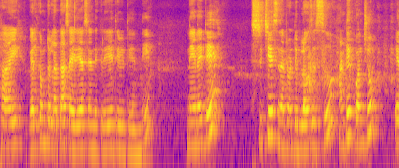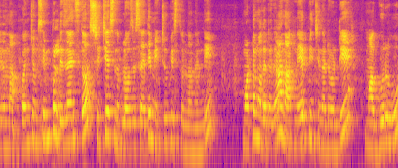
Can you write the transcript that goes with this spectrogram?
Hi welcome to Latha's ideas and creativity అండి. నేనైతే స్టిచ్ చేసినటువంటి బ్లౌజెస్ అంటే కొంచెం ఏదన్నా కొంచెం సింపుల్ డిజైన్స్తో స్టిచ్ చేసిన బ్లౌజెస్ అయితే మీకు చూపిస్తున్నానండి. మొట్టమొదటగా నాకు నేర్పించినటువంటి మా గురువు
